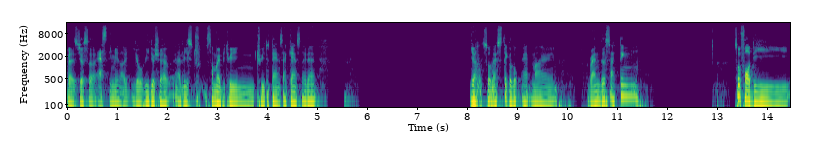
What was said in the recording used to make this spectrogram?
it's just an estimate like your video should have at least somewhere between 3 to 10 seconds like that. Yeah so let's take a look at my render setting. So for the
